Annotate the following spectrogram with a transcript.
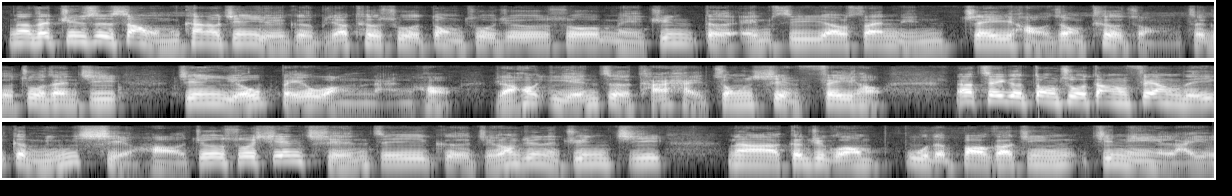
那在军事上，我们看到今天有一个比较特殊的动作，就是说美军的 MC 幺三零 J 哈这种特种这个作战机，今天由北往南哈，然后沿着台海中线飞哈。那这个动作当然非常的一个明显哈，就是说先前这一个解放军的军机。那根据国防部的报告，今今年以来有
